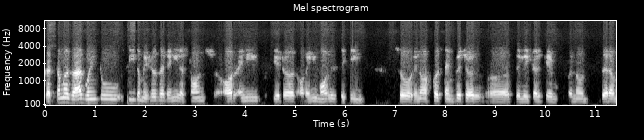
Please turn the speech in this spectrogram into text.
Customers are going to see the measures that any restaurants or any theater or any mall is taking. So you know, of course, temperature uh, ke, you know there are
